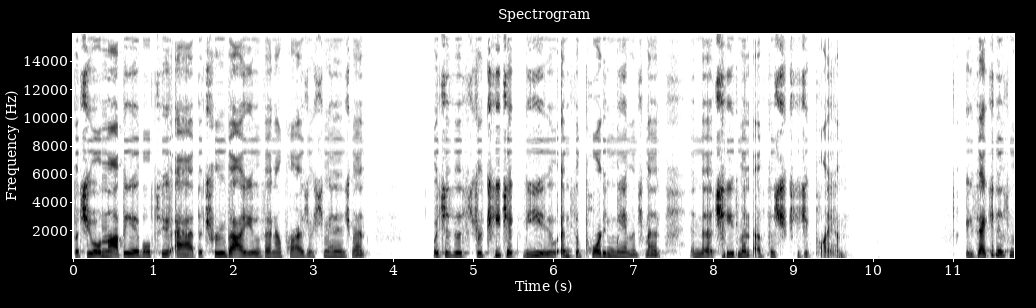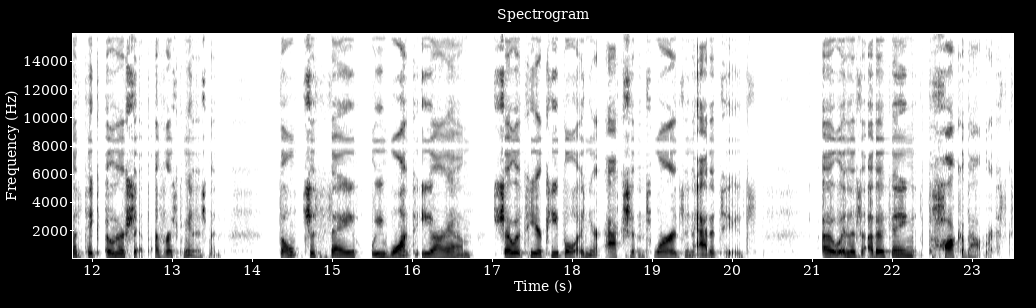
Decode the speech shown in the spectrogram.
but you will not be able to add the true value of enterprise risk management, which is the strategic view and supporting management in the achievement of the strategic plan. Executives must take ownership of risk management. Don't just say, we want ERM. Show it to your people in your actions, words, and attitudes. Oh, and this other thing, talk about risks.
